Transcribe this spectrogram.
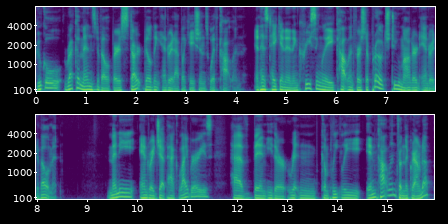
Google recommends developers start building Android applications with Kotlin and has taken an increasingly Kotlin first approach to modern Android development. Many Android Jetpack libraries have been either written completely in Kotlin from the ground up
